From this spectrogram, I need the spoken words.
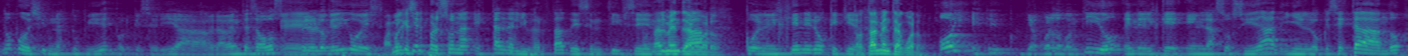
no puedo decir una estupidez porque sería agravante esa voz, Eh, pero lo que digo es, cualquier persona está en la libertad de sentirse Totalmente de acuerdo. Con el género que quiera. Totalmente de acuerdo. Hoy estoy de acuerdo contigo en el que en la sociedad y en lo que se está dando,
